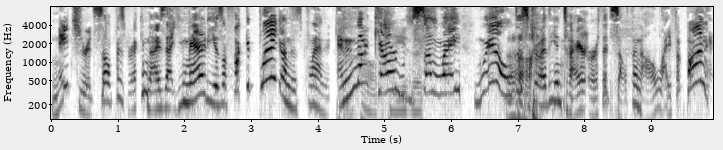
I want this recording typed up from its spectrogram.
nature itself has recognized that humanity is a fucking plague on this planet, and in that in some way will destroy the entire Earth itself and all life upon it.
